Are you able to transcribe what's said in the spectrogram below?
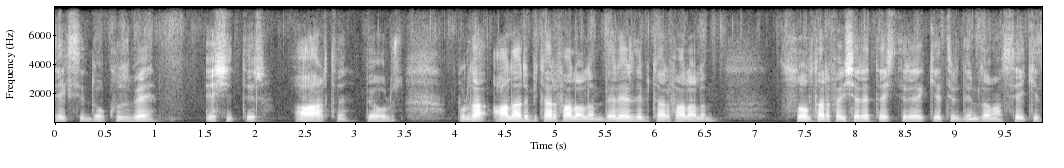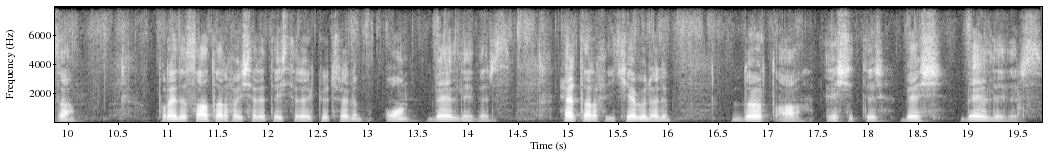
eksi 9B eşittir A artı B olur. Burada A'ları bir tarafa alalım. B'leri de bir tarafa alalım. Sol tarafa işaret değiştirerek getirdiğim zaman 8A. Burayı da sağ tarafa işaret değiştirerek götürelim. 10 B elde ederiz. Her tarafı 2'ye bölelim. 4A eşittir 5 B elde ederiz.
